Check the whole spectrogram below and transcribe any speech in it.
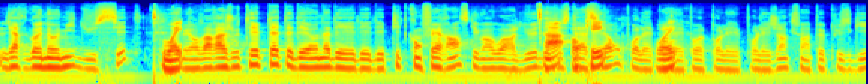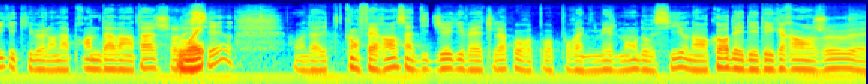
l'ergonomie du site. Oui. Mais on va rajouter peut-être des, on a des, des- des petites conférences qui vont avoir lieu, Ah, dégustations pour, les, pour, Oui. les, pour, pour les, pour les gens qui sont un peu plus geeks et qui veulent en apprendre davantage sur Oui. le cidre. On a des petites conférences, un DJ qui va être là pour, pour, pour animer le monde aussi. On a encore des, des, des grands jeux. euh,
